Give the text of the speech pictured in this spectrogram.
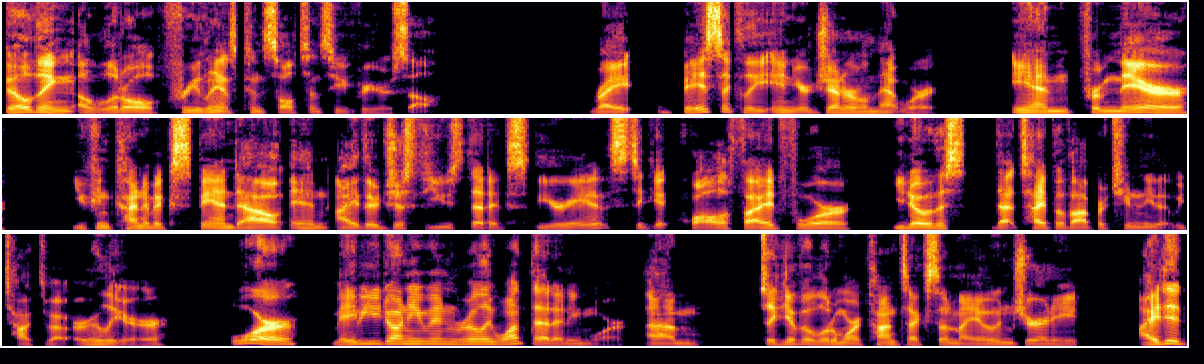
building a little freelance consultancy for yourself, right? Basically, in your general network, and from there, you can kind of expand out and either just use that experience to get qualified for you know this that type of opportunity that we talked about earlier or maybe you don't even really want that anymore um, to give a little more context on my own journey i did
